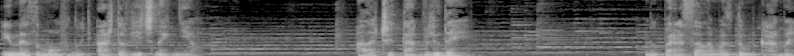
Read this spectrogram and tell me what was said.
і не змовнуть аж до вічних днів. Але чи так в людей? Ми переселимось думками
